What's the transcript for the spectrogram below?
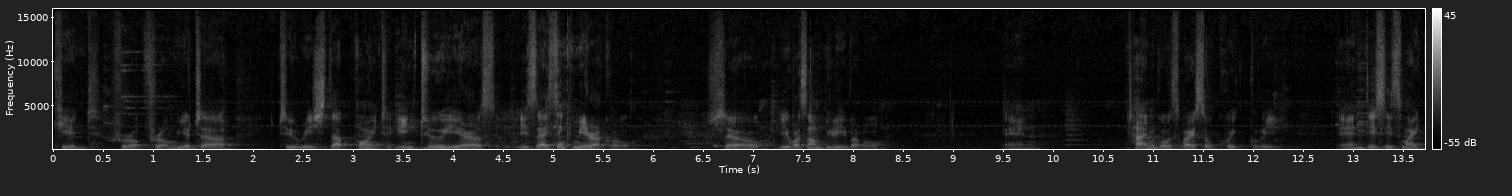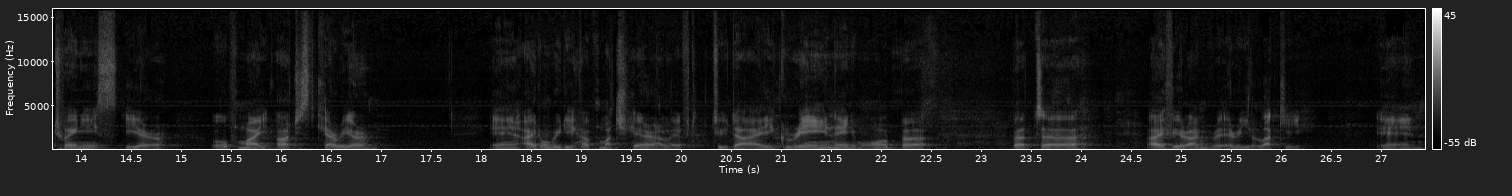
kid from Utah to reach that point in two years is, I think, miracle. So it was unbelievable. And time goes by so quickly. And this is my 20th year of my artist career. And I don't really have much hair left to dye green anymore, but, but uh, I feel I'm very lucky. And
